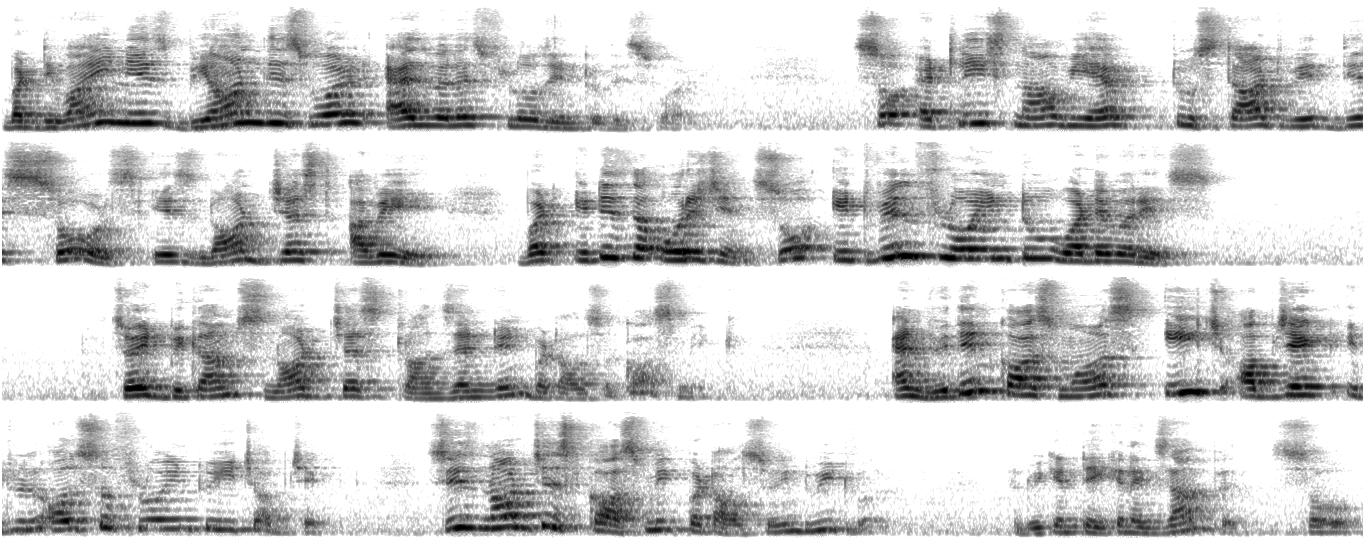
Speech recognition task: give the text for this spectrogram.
But divine is beyond this world as well as flows into this world. So at least now we have to start with this source is not just away, but it is the origin. So it will flow into whatever is. So it becomes not just transcendent but also cosmic. And within cosmos, each object, it will also flow into each object. So it's not just cosmic but also individual. And we can take an example. So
